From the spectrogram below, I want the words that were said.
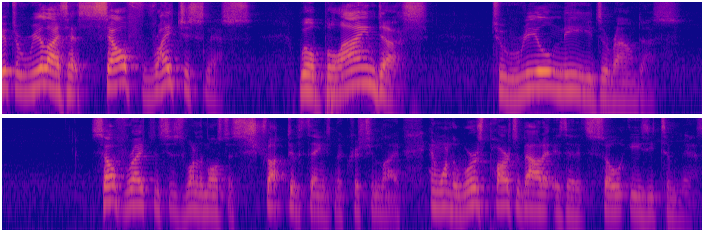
We have to realize that self righteousness will blind us to real needs around us. Self righteousness is one of the most destructive things in the Christian life. And one of the worst parts about it is that it's so easy to miss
